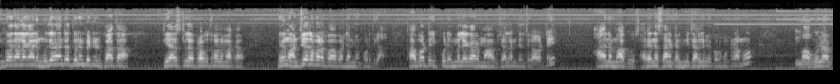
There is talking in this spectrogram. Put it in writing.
ఇంకో దానిలో కానీ ముదిరా అంటే దూరం పెట్టిండు పాత టీఆర్ఎస్లో ప్రభుత్వంలో మాకు మేము అణచివేరపడ పడ్డాం మేము పూర్తిగా. కాబట్టి ఇప్పుడు ఎమ్మెల్యే గారు మా విషయాలని తెలుసు కాబట్టి ఆయన మాకు సరైన స్థానం కల్పించాలని మేము కోరుకుంటున్నాము. మహబూనార్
